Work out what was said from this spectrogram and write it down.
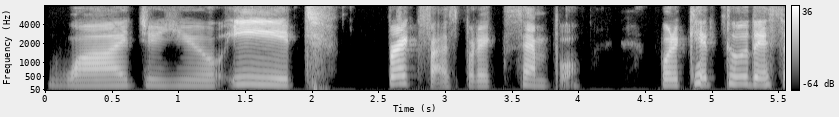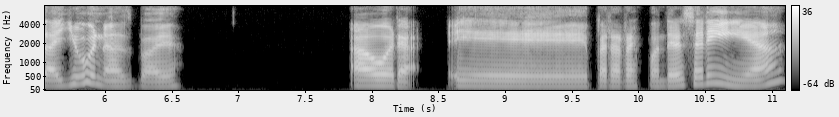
Why do you eat breakfast, por ejemplo? ¿Por qué tú desayunas, vaya? Ahora, eh, para responder sería,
